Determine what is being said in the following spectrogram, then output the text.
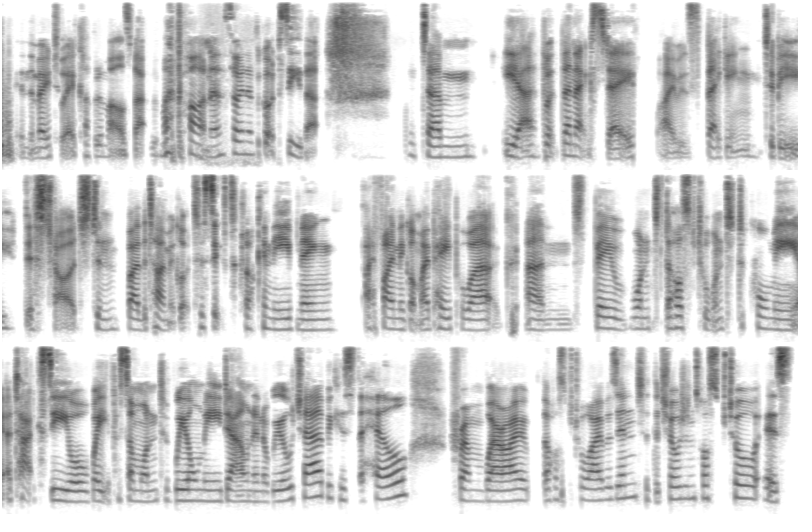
in the motorway a couple of miles back with my partner, so I never got to see that. But um, yeah, but the next day I was begging to be discharged. And by the time it got to six o'clock in the evening, I finally got my paperwork and they wanted, the hospital wanted to call me a taxi or wait for someone to wheel me down in a wheelchair because the hill from where I, the hospital I was in to the children's hospital is,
